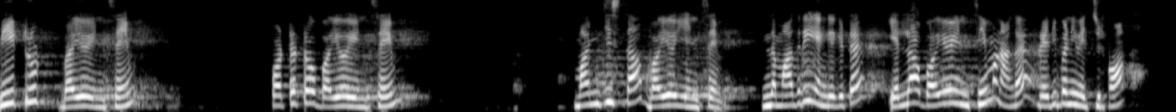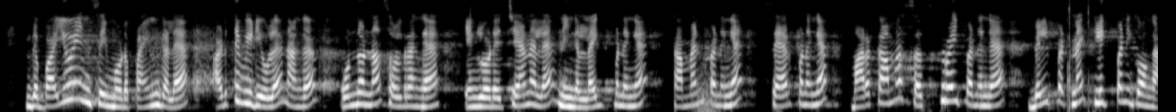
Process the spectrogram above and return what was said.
beetroot bio enzyme potato bio enzyme மஞ்சிஸ்தா பயோ என்சைம் இந்த மாதிரி எங்ககிட்ட எல்லா பயோ என்சைமும் நாங்கள் ரெடி பண்ணி வச்சுருக்கோம். இந்த பயோ இன்சைமோட பயன்களை அடுத்த வீடியோவில் நாங்கள் ஒன்றொன்னா சொல்கிறேங்க எங்களோட சேனலை நீங்கள் லைக் பண்ணுங்கள் கமெண்ட் பண்ணுங்கள் ஷேர் பண்ணுங்கள் மறக்காமல் சப்ஸ்கிரைப் பண்ணுங்கள் பெல் பட்டனை கிளிக் பண்ணிக்கோங்க.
